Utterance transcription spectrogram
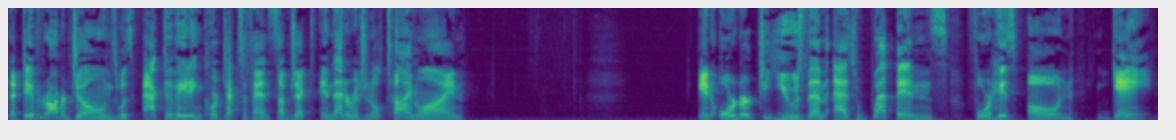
that David Robert Jones was activating Cortexiphan subjects in that original timeline in order to use them as weapons for his own gain.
